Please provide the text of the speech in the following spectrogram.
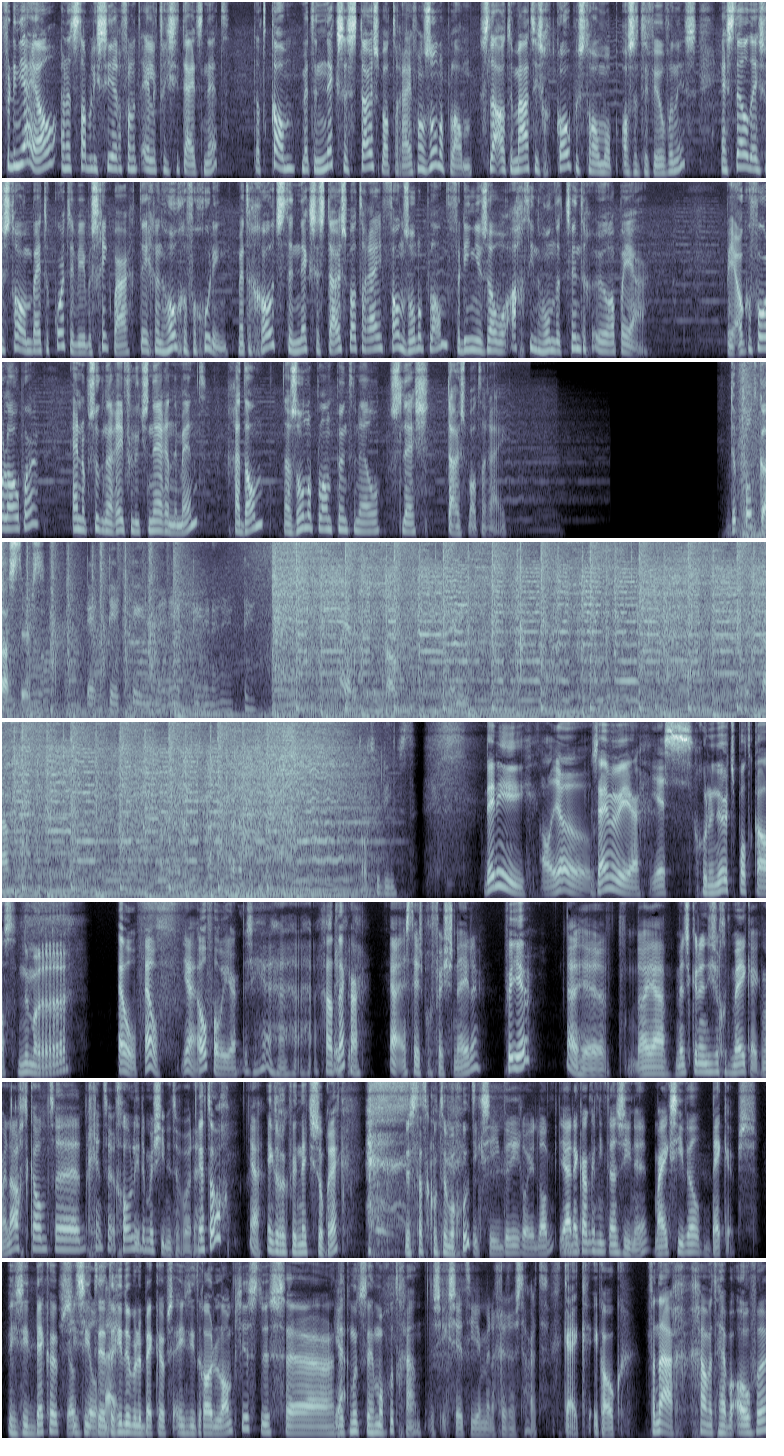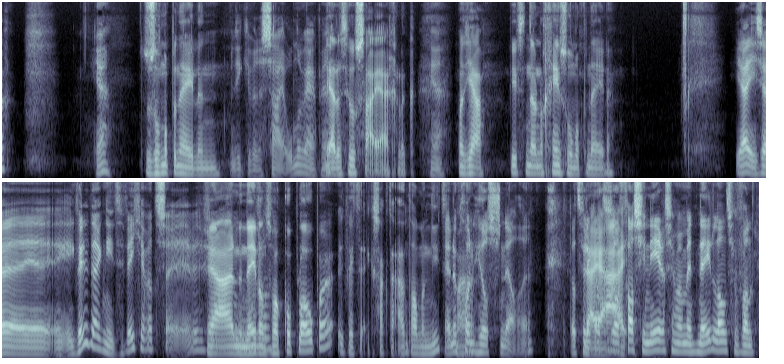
Verdien jij al aan het stabiliseren van het elektriciteitsnet? Dat kan met de Nexus thuisbatterij van Zonneplan. Sla automatisch goedkope stroom op als er te veel van is. En stel deze stroom bij tekorten weer beschikbaar tegen een hoge vergoeding. Met de grootste Nexus thuisbatterij van Zonneplan verdien je zo wel 1820 euro per jaar. Ben je ook een voorloper en op zoek naar revolutionair rendement? Ga dan naar zonneplan.nl/slash thuisbatterij. De podcasters. Oh ja, dat is de intro. Tot uw dienst. Danny, Aljo. zijn we weer. Yes. Groene Nerds podcast nummer 11. Elf. Ja. 11 alweer. Dus, ja. Gaat Zeker. lekker. Ja, en steeds professioneler. Vind je? Ja, eh, nou ja, mensen kunnen niet zo goed meekijken. Maar aan de achterkant eh, begint een geoliede machine te worden. Ja, toch? Ja. Ik druk weer netjes op rek. dus dat komt helemaal goed. Ik zie drie rode lampjes. Ja, daar kan ik het niet aan zien, hè. Maar ik zie wel backups. Je ziet backups, je ziet eh, drie dubbele backups en je ziet rode lampjes. Dus dit moet helemaal goed gaan. Dus ik zit hier met een gerust hart. Kijk, ik ook. Vandaag gaan we het hebben over Ja, zonnepanelen. dat ik wel een saai onderwerp, hè. Ja, dat is heel saai eigenlijk. Ja. Want ja, wie heeft er nou nog geen zonnepanelen? Ja, je zei, eh, ik weet het eigenlijk niet. Weet je wat? ze- Ja, in hoeveel- Nederland is wel koploper. Ik weet de exacte aantallen niet. En ook maar- gewoon heel snel, hè? Dat vind Nou ik altijd ja, wel fascinerend, zeg maar, met Nederland. Zo van,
